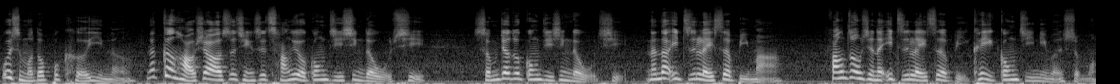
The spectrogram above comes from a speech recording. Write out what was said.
为什么都不可以呢？那更好笑的事情是，藏有攻击性的武器。什么叫做攻击性的武器？难道一支镭射笔吗？方仲贤的一支镭射笔可以攻击你们什么？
